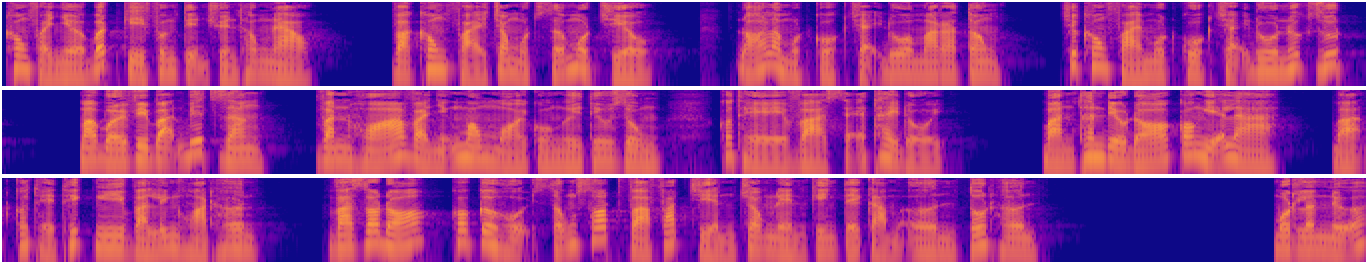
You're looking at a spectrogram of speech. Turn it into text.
Không phải nhờ bất kỳ phương tiện truyền thông nào và không phải trong một sớm một chiều. Đó là một cuộc chạy đua marathon, chứ không phải một cuộc chạy đua nước rút. Mà bởi vì bạn biết rằng văn hóa và những mong mỏi của người tiêu dùng có thể và sẽ thay đổi. Bản thân điều đó có nghĩa là bạn có thể thích nghi và linh hoạt hơn và do đó có cơ hội sống sót và phát triển trong nền kinh tế cảm ơn tốt hơn. Một lần nữa,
